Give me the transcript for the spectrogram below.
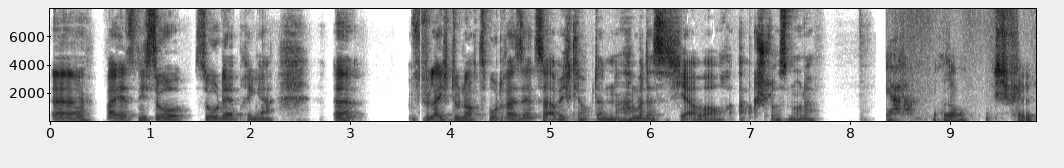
äh, war jetzt nicht so, so der Bringer. Äh, vielleicht du noch zwei, drei Sätze, aber ich glaube, dann haben wir das hier aber auch abgeschlossen, oder? Ja, also ich finde,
